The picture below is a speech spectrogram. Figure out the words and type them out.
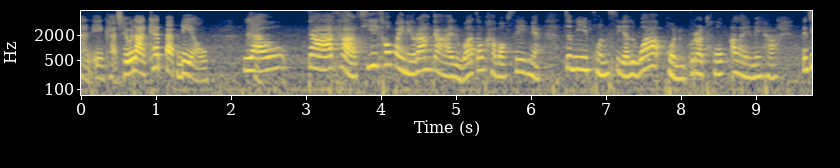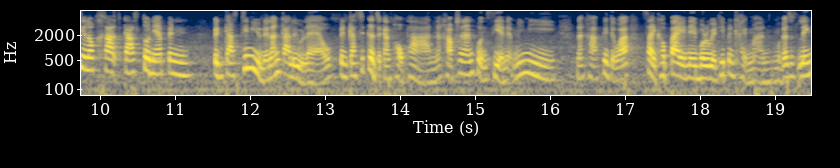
นั้นเองค่ะ ใช้เวลาแค่แป๊บเดียว แล้วก๊าซค่ะที่เข้าไปในร่างกายหรือว่าเจ้าคาร์บอกซี่เนี่ยจะมีผลเสียหรือว่าผลกระทบอะไรไหมคะ จริงๆแล้วก๊าซตัวเนี้ยเป็น เป็นก๊าซที่มีอยู่ในร่างกายเราอยู่แล้ว เป็นก๊าซที่เกิดจากการเผาผลาญนะคะ เพราะฉะนั้นผลเสียเนี่ยไม่มีนะคะ เพียงแต่ว่าใส่เข้าไปในบริเวณที่เป็นไขมัน มันก็จะเร่ง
